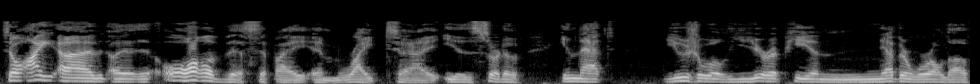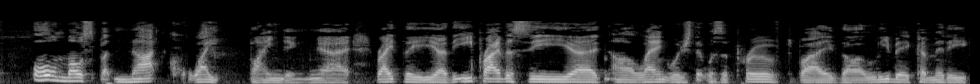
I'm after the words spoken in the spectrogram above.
So I, uh, uh, all of this, if I am right, uh, is sort of in that usual European netherworld of almost but not quite binding, uh, right? The uh, the e-privacy uh, uh language that was approved by the Libe committee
